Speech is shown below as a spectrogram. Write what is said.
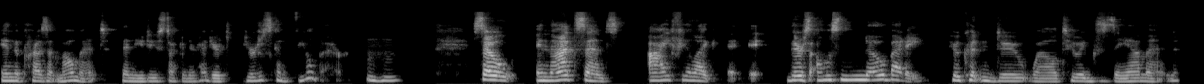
in the present moment than you do stuck in your head you're you're just going to feel better mm-hmm. so in that sense i feel like it, it, there's almost nobody who couldn't do well to examine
